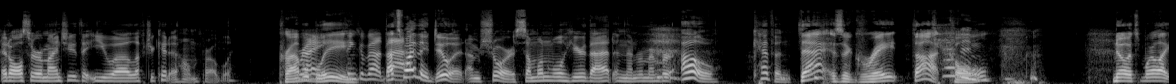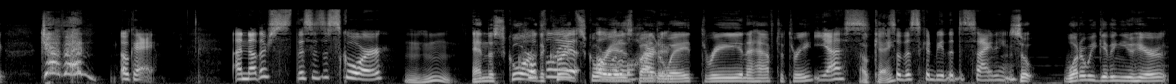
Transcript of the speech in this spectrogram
It also reminds you that you uh, left your kid at home, probably. Probably. Right. Think about that. That's why they do it. I'm sure someone will hear that and then remember. Oh, Kevin. that is a great thought, Kevin. Cole. no, it's more like Kevin. Okay. Another. This is a score. Mm-hmm. And the score, the Hopefully correct a score is, little by the way, three and a half to three. Yes. Okay. So this could be the deciding. So, what are we giving you here?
